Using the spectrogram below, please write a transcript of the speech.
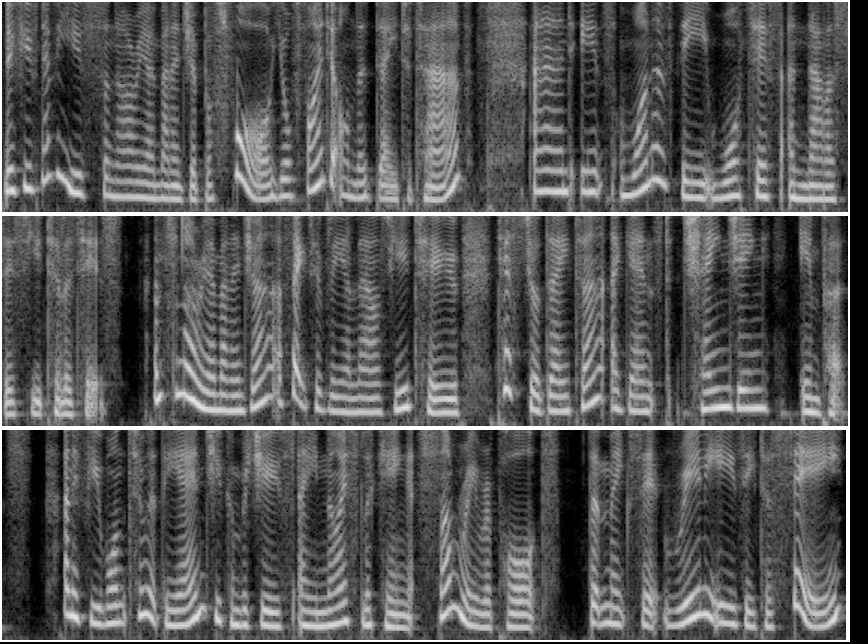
Now, if you've never used Scenario Manager before, you'll find it on the Data tab, and it's one of the what if analysis utilities. And Scenario Manager effectively allows you to test your data against changing inputs. And if you want to, at the end, you can produce a nice looking summary report that makes it really easy to see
